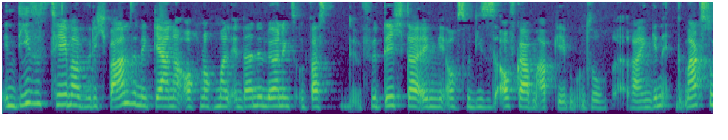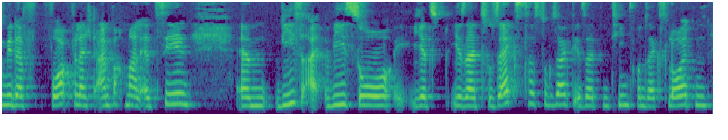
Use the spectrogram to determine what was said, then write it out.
In dieses Thema würde ich wahnsinnig gerne auch nochmal in deine Learnings und was für dich da irgendwie auch so dieses Aufgaben abgeben und so reingehen. Magst du mir davor vielleicht einfach mal erzählen, ähm, wie es wie es so jetzt, ihr seid zu sechs, hast du gesagt, ihr seid ein Team von sechs Leuten.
